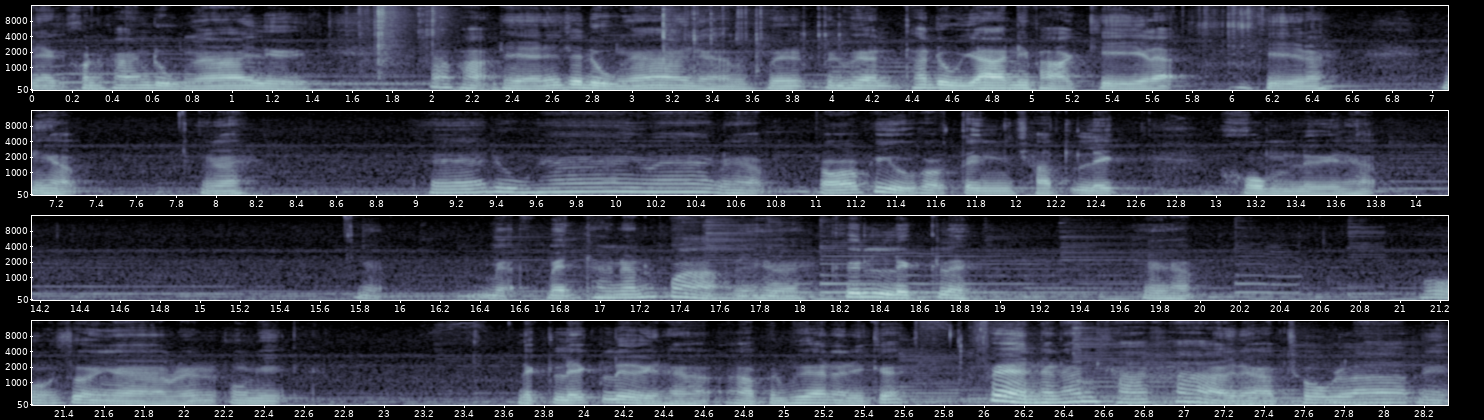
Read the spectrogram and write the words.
เนี่ยค่อนข้างดูง่ายเลย ถ้าผ่าเทเนี่ยจะดูง่ายนะครับเพื่อนเพื่อนๆถ้าดูยากนี่ผ่าเกละเกนะนี่ครับเห็นไหมแท้ดูง่ายมากนะครับเพราะ ผิวเขาตึงชัดเล็กคมเลยนะครับเนี่ยเม็ดทางนั้นกว่าเนี่ยเห็นไหมขึ้นลึกเลยนะครับโอ้สวยงามนะตรงนี้ เล็กๆเลยนะครับอ่าเพื่อนๆอันนี้ก็แฟนทางด้านค้าขายนะครับ โชคลาภนี่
